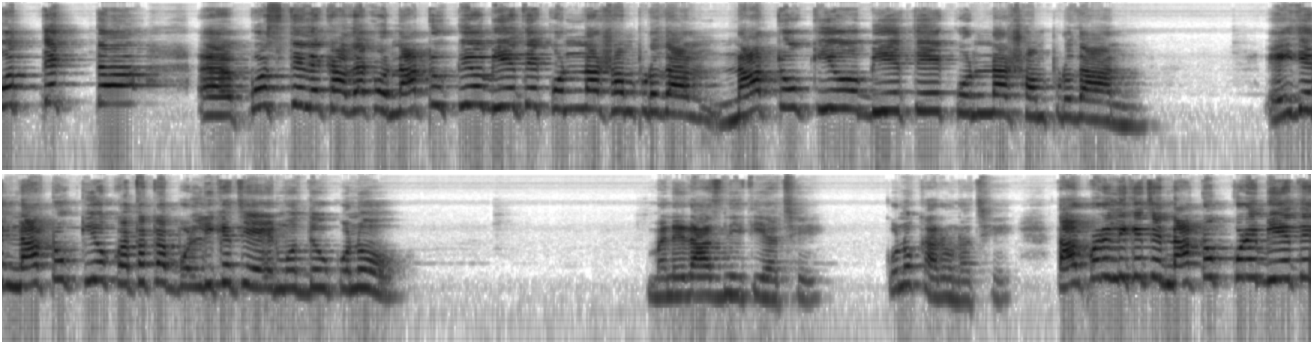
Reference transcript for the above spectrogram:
প্রত্যেকটা পোস্টে লেখা, দেখো, নাটকীয় বিয়েতে কন্যা সম্প্রদান নাটকীয় বিয়েতে কন্যা সম্প্রদান এই যে নাটকীয় কথাটা লিখেছে, এর মধ্যেও কোনো মানে রাজনীতি আছে, কোনো কারণ আছে। তারপরে লিখেছে, নাটক করে বিয়েতে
